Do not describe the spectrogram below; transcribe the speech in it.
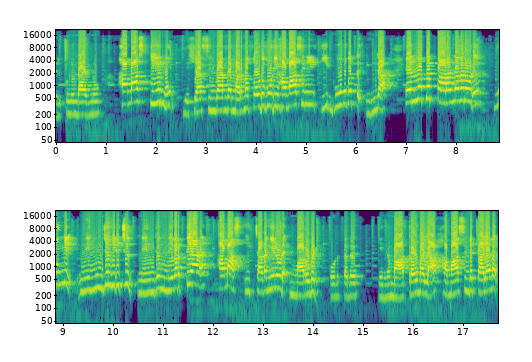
നിൽക്കുന്നുണ്ടായിരുന്നു. ഹമാസ് തീർന്നു. യഹ്യ സിംഗാറിന്റെ മരണത്തോടുകൂടി ഹമാസിനി ഈ ഭൂമുഖത്ത് ഇല്ല എന്നൊക്കെ പറഞ്ഞവരോട് മുന്നിൽ നെഞ്ചു വിരിച്ച് നെഞ്ചു നിവർത്തിയാണ് ഹമാസ് ഈ ചടങ്ങിലൂടെ മറുപടി കൊടുത്തത്. എന്ന് മാത്രവുമല്ല ഹമാസിന്റെ തലവൻ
